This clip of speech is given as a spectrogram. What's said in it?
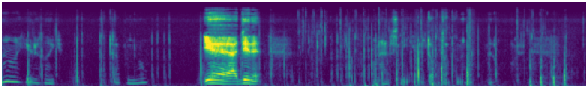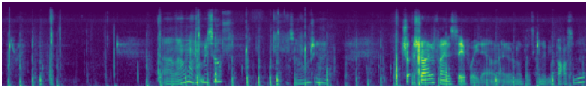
like you just like tap the middle? Yeah, I did it. I to sneak. You just double tap the middle. Middle. Okay. That's right. Um, I don't want to hurt myself, so I'm just gonna try, try to find a safe way down. I don't know if that's gonna be possible,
